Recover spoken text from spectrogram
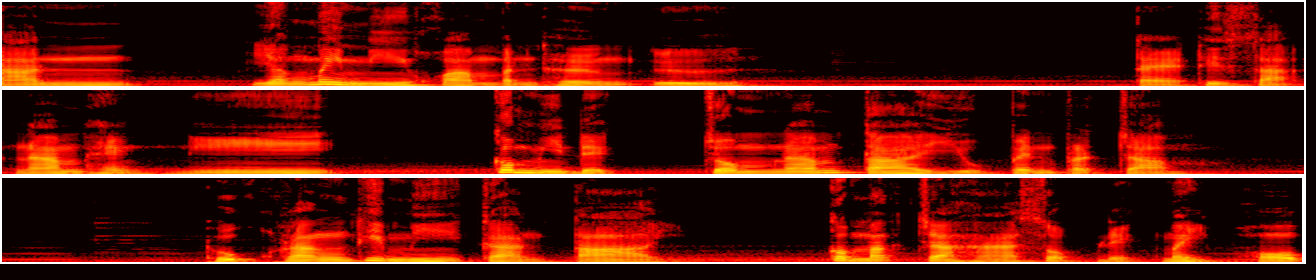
นั้นยังไม่มีความบันเทิงอื่น แต่ที่สระน้ำแห่งนี้ ก็มีเด็กจมน้ำตายอยู่เป็นประจำ ทุกครั้งที่มีการตาย ก็มักจะหาศพเด็กไม่พบ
